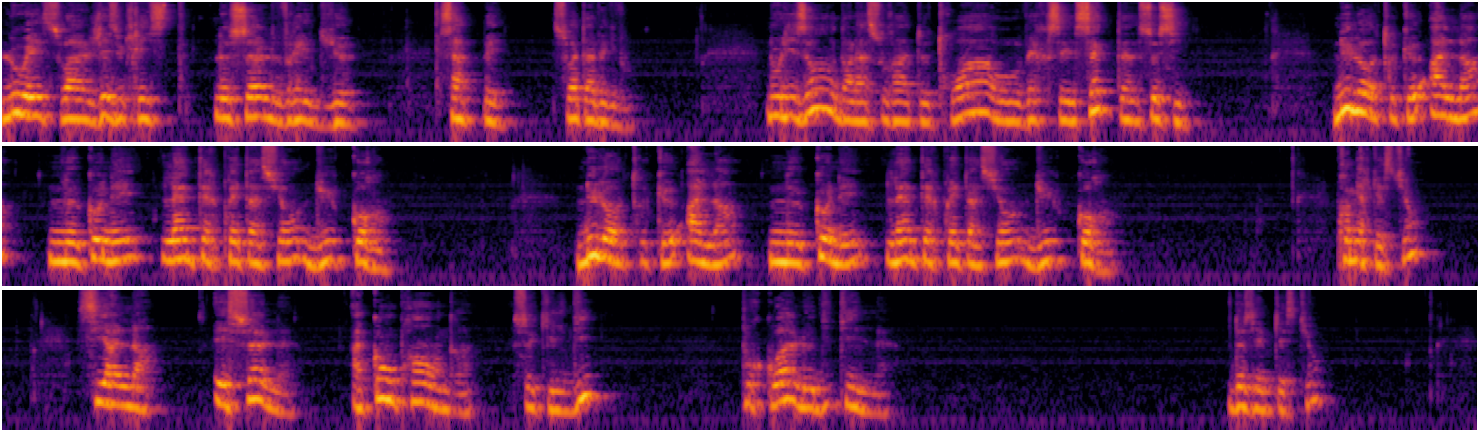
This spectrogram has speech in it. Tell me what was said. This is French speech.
Loué soit Jésus-Christ, le seul vrai Dieu. Sa paix soit avec vous. Nous lisons dans la sourate 3 au verset 7 ceci. Nul autre que Allah ne connaît l'interprétation du Coran. Nul autre que Allah ne connaît l'interprétation du Coran. Première question. Si Allah est seul à comprendre ce qu'il dit, pourquoi le dit-il? Deuxième question.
